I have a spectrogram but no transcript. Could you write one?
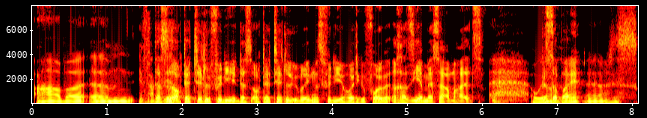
Aber ähm, Fakt das ist auch der Titel für die, das ist auch der Titel übrigens für die heutige Folge: Rasiermesser am Hals. Oh Bist ja. dabei? Ja, das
